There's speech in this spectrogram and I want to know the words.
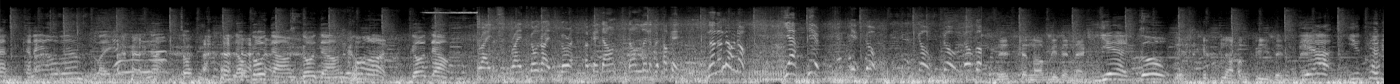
Can, can I help him? Like, no, talking. No, go down, go down. Come on. Go down. Right, right, no, right, no, okay, down, down a little bit, okay. No, no, no, no. Yeah, here, here, go, go, go, go, go. This cannot be the next. Yeah, go. This cannot be the next. Yeah, you can.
